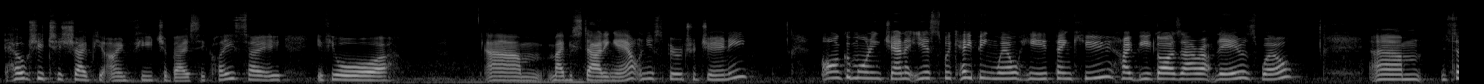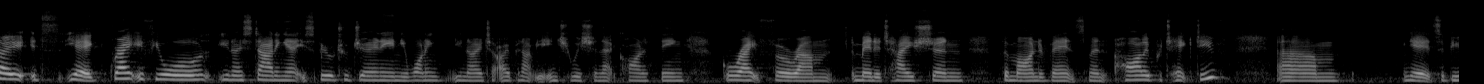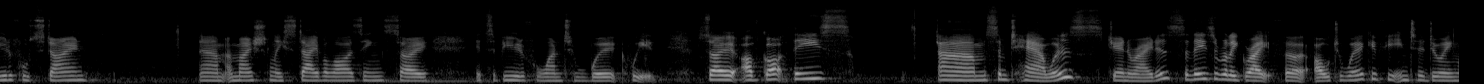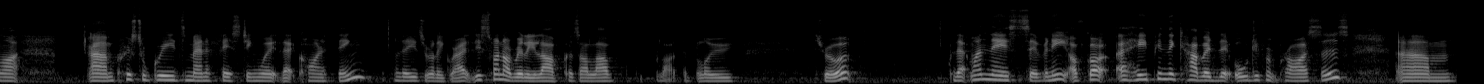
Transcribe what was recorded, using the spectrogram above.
helps you to shape your own future, basically. So, if you're um, maybe starting out on your spiritual journey, oh, good morning, Janet. Yes, we're keeping well here. Thank you. Hope you guys are up there as well. Um, so it's yeah great if you're you know starting out your spiritual journey and you're wanting you know to open up your intuition that kind of thing. Great for um, meditation, for mind advancement. Highly protective. Um, yeah, it's a beautiful stone. Um, emotionally stabilizing, so it's a beautiful one to work with. So I've got these um, some towers generators. So these are really great for altar work if you're into doing like um, crystal grids, manifesting work, that kind of thing. These are really great. This one I really love because I love like the blue through it. That one there's 70. I've got a heap in the cupboard. They're all different prices. Um,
